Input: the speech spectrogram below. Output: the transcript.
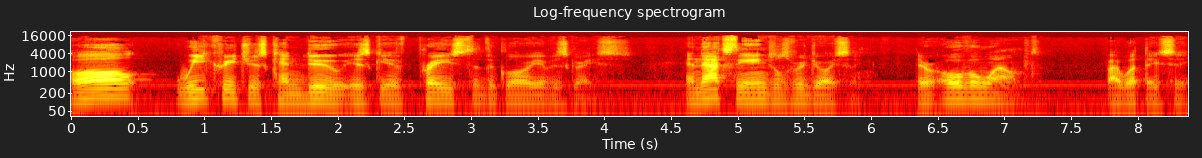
All we creatures can do is give praise to the glory of His grace. And that's the angels rejoicing. They're overwhelmed by what they see.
